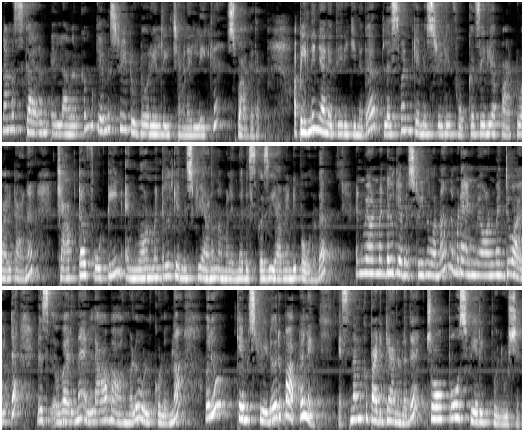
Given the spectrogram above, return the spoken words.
നമസ്കാരം എല്ലാവർക്കും കെമിസ്ട്രി ട്യൂട്ടോറിയൽ ഈ ചാനലിലേക്ക് സ്വാഗതം. അപ്പോൾ ഇന്ന് ഞാൻ എത്തിയിരിക്കുന്നത് പ്ലസ് വൺ കെമിസ്ട്രിയുടെ ഫോക്കസ് ഏരിയ പാർട്ട് ടു ആയിട്ടാണ്. ചാപ്റ്റർ ഫോർട്ടീൻ എൻവയോൺമെന്റൽ കെമിസ്ട്രിയാണ് നമ്മൾ ഇന്ന് ഡിസ്കസ് ചെയ്യാൻ വേണ്ടി പോകുന്നത്. എൻവയോൺമെന്റൽ കെമിസ്ട്രി എന്ന് പറഞ്ഞാൽ നമ്മുടെ എൻവയോൺമെന്റുമായിട്ട് ഡിസ് വരുന്ന എല്ലാ ഭാഗങ്ങളും ഉൾക്കൊള്ളുന്ന ഒരു കെമിസ്ട്രിയുടെ ഒരു പാർട്ട് അല്ലേ? യെസ് നമുക്ക് പഠിക്കാനുള്ളത് ട്രോപ്പോസ്ഫിയറിക് പൊല്യൂഷൻ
